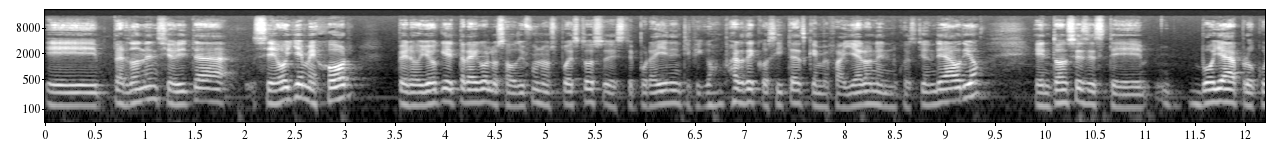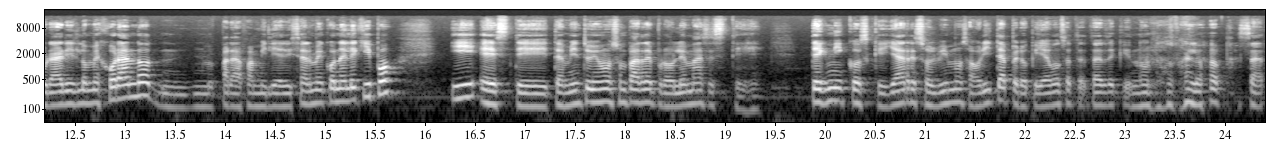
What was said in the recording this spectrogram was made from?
Eh, perdonen si ahorita se oye mejor, pero yo que traigo los audífonos puestos, este, por ahí identifiqué un par de cositas que me fallaron en cuestión de audio. Entonces, este, voy a procurar irlo mejorando mm, para familiarizarme con el equipo. Y este, también tuvimos un par de problemas, este, técnicos que ya resolvimos ahorita, pero que ya vamos a tratar de que no nos vuelva a pasar.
